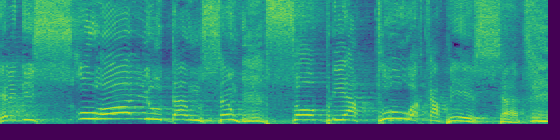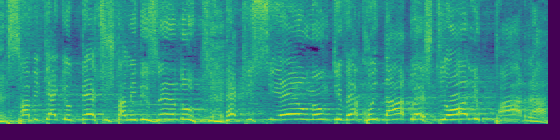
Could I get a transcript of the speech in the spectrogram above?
Ele diz: o óleo da unção sobre a tua cabeça. Sabe o que é que o texto está me dizendo? É que se eu não tiver cuidado, este óleo para,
